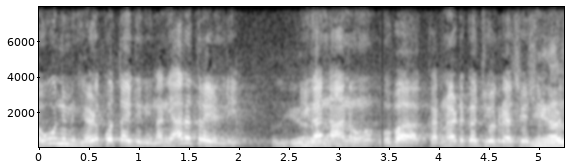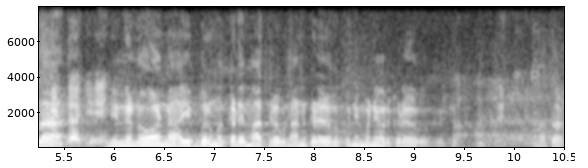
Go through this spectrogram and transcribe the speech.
ನೋವು ನಿಮ್ಗೆ ಹೇಳ್ಕೊತಾ ಇದ್ದೀನಿ. ನಾನು ಯಾರ ಹತ್ರ ಹೇಳು. ಈಗ ನಾನು ಒಬ್ಬ ಕರ್ನಾಟಕ ಜ್ಯುವೆಲರಿ ಅಸೋಸಿಯೇಷನ್ ಪ್ರೆಸಿಡೆಂಟ್ ಆಗಿ ನಿನ್ನ ನೋಡೋಣ ಇಬ್ಬರ ಕಡೆ ಮಾತ್ರ ಹೇಳ್ಬೇಕು ನನ್ನ ಕಡೆ ಹೇಳ್ಬೇಕು ನಿಮ್ಮ ಮನೆಯವ್ರ ಕಡೆ ಹೇಳ್ಬೇಕು ಮಾತಾಡ.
